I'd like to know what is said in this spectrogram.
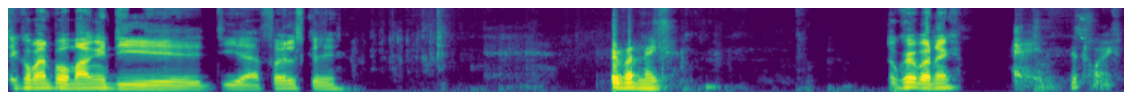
det kommer an på, hvor mange de, de er forelskede i. Køber den ikke. Du køber den ikke? Det tror jeg ikke.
